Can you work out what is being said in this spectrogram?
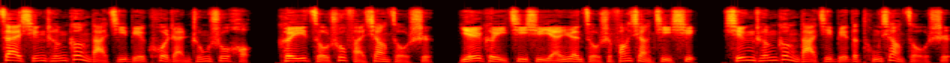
在形成更大级别扩展中枢后，可以走出反向走势，也可以继续沿原走势方向继续。形成更大级别的同向走势，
